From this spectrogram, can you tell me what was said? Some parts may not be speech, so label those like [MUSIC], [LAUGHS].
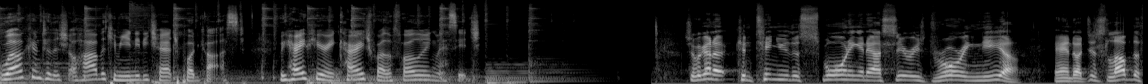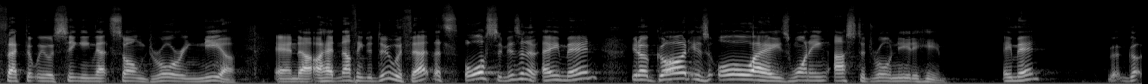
Welcome to the Shellharbour Community Church podcast. We hope you're encouraged by the following message. So, we're going to continue this morning in our series, Drawing Near. And I just love the fact that we were singing that song, Drawing Near. And uh, I had nothing to do with that. That's awesome, isn't it? Amen. You know, God is always wanting us to draw near to Him. Amen.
